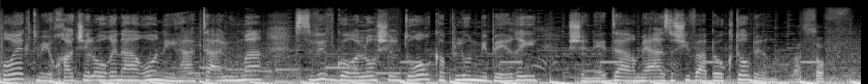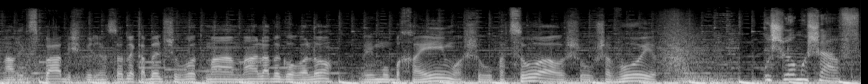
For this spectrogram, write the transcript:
פרויקט מיוחד של אורן אהרוני, התעלומה סביב גורלו של דרור קפלון מבארי, שנעדר מאז השבעה באוקטובר. לאסוף מהרצפה בשביל לנסות לקבל תשובות מה, מה עלה בגורלו, ואם הוא בחיים, או שהוא פצוע, או שהוא שבוי. ושלמה שרף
